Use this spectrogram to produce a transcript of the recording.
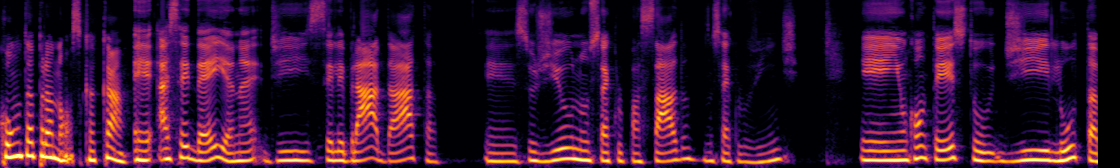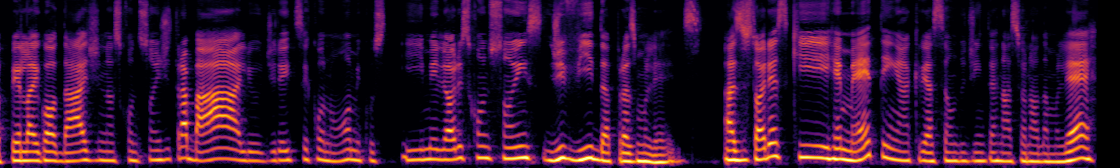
Conta para nós, Cacá. É, essa ideia né, de celebrar a data é, surgiu no século passado, no século XX, em um contexto de luta pela igualdade nas condições de trabalho, direitos econômicos e melhores condições de vida para as mulheres. As histórias que remetem à criação do Dia Internacional da Mulher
